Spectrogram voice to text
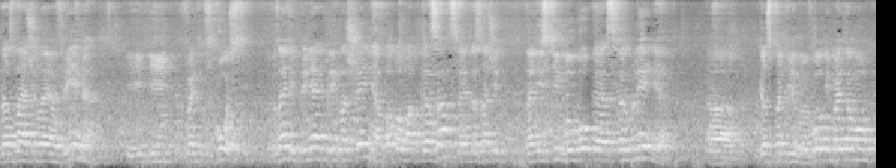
в назначенное время и, и в, эти, в гости. Вы знаете, принять приглашение, а потом отказаться, это значит нанести глубокое оскорбление э, господину. Вот и поэтому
